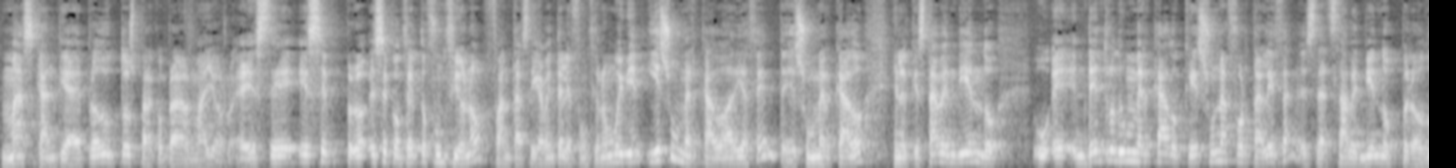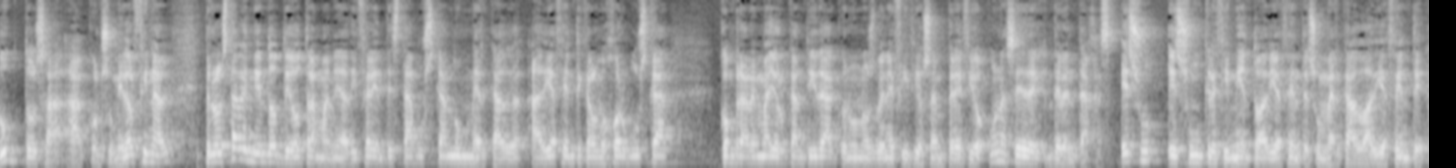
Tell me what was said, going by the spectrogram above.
más cantidad de productos, para comprar al mayor. ese, ese concepto funcionó fantásticamente, le funcionó muy bien y es un mercado adyacente, es un mercado en el que está vendiendo dentro de un mercado que es una fortaleza, está vendiendo productos a, consumidor final, pero lo está vendiendo de otra manera diferente, está buscando un mercado adyacente que a lo mejor busca comprar en mayor cantidad con unos beneficios en precio, una serie de, ventajas. Eso es un crecimiento adyacente, es un mercado adyacente.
